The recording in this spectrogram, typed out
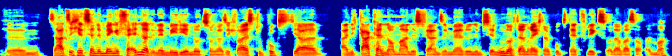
Ähm, da hat sich jetzt ja eine Menge verändert in der Mediennutzung. Also ich weiß, du guckst ja eigentlich gar kein normales Fernsehen mehr. Du nimmst ja nur noch deinen Rechner, guckst Netflix oder was auch immer.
